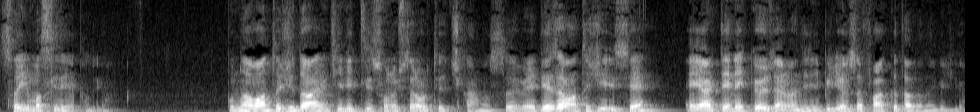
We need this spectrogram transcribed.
sayılmasıyla yapılıyor. Bunun avantajı daha nitelikli sonuçlar ortaya çıkarması ve dezavantajı ise eğer denek gözlemlendiğini biliyorsa farklı davranabiliyor.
